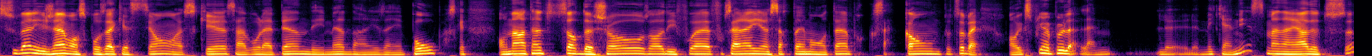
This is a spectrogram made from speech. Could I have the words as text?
souvent, les gens vont se poser la question est-ce que ça vaut la peine de les mettre dans les impôts? Parce qu'on entend toutes sortes de choses. Ah, des fois, il faut que ça aille un certain montant pour que ça compte. Tout ça. Ben, on va expliquer un peu le, mécanisme en arrière de tout ça.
